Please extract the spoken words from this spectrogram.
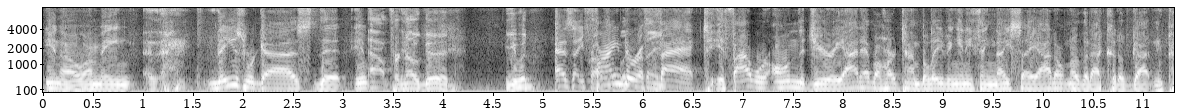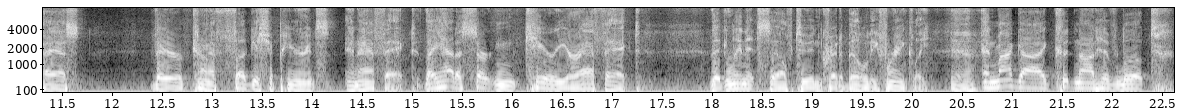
you know, I mean, uh, these were guys that it, Out for no good, you would as a finder of think. fact, if I were on the jury, I'd have a hard time believing anything they say. I don't know that I could have gotten past their kind of thuggish appearance and affect. They had a certain carrier affect that lent itself to incredibility, frankly. Yeah. And my guy could not have looked...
